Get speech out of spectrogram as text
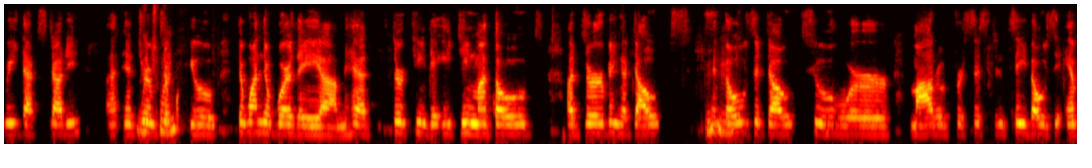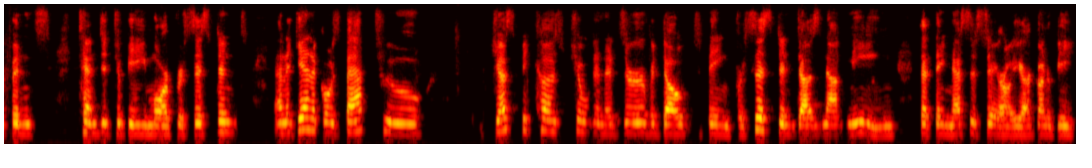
read that study? Uh, in Which terms one? of you, the one that where they um, had 13 to 18 month olds observing adults, Mhm. and those adults who were modeled persistency, those infants tended to be more persistent. And again, it goes back to just because children observe adults being persistent does not mean that they necessarily are going to be,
